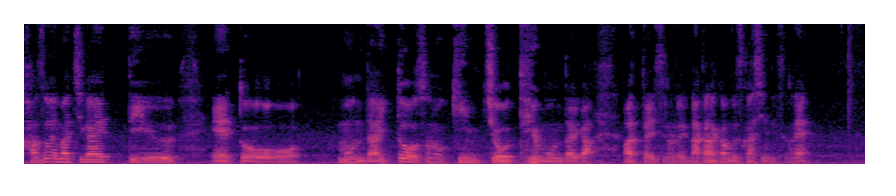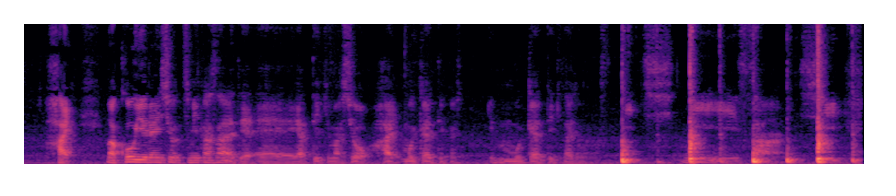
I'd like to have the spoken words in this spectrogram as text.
数え間違えっていう、えー、と問題とその緊張っていう問題があったりするのでなかなか難しいんですよね。はい、まあ、こういう練習を積み重ねて、えー、やっていきましょう。はい。もう一回やっていきもう一回やっていきたいと思います。1 2 3 4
